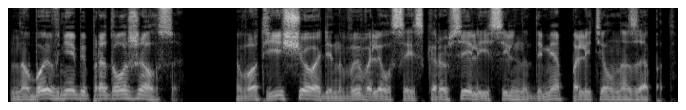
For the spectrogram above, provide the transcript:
Но бой в небе продолжался. Вот еще один вывалился из карусели и, сильно дымя, полетел на запад.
